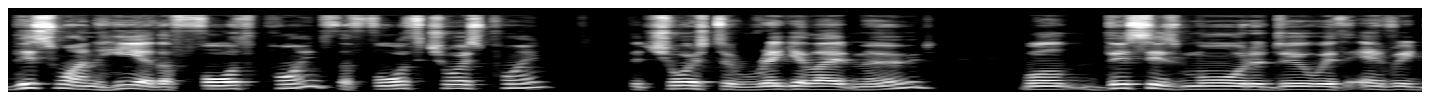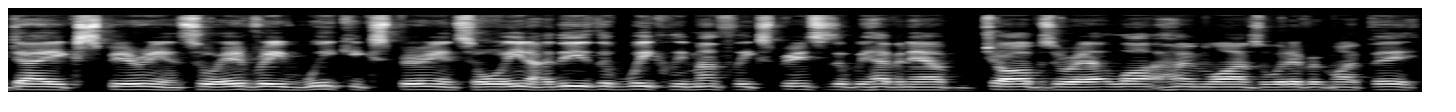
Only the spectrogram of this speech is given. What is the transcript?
This one here, the fourth point, the fourth choice point, the choice to regulate mood, well, this is more to do with everyday experience or every week experience or, you know, the, the weekly, monthly experiences that we have in our jobs or our home lives or whatever it might be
